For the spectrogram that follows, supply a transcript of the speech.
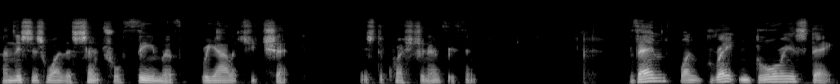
and this is why the central theme of reality check is to question everything. Then, one great and glorious day,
